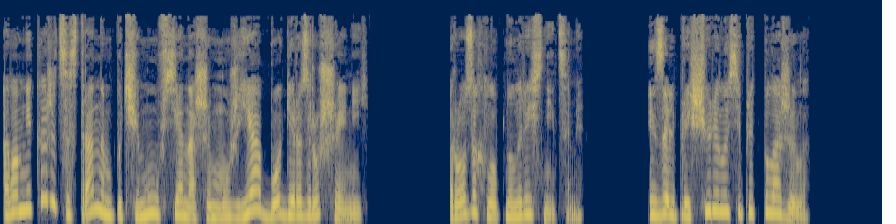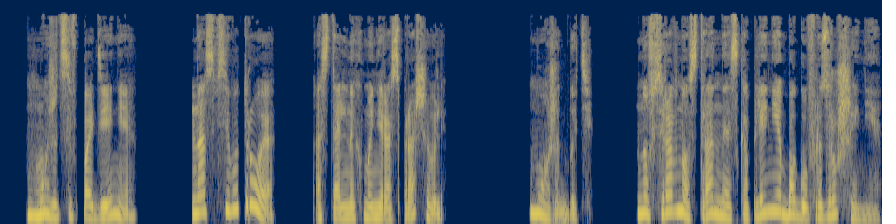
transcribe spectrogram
А вам не кажется странным, почему все наши мужья — боги разрушений?» Роза хлопнула ресницами. Изель прищурилась и предположила. «Может, совпадение? Нас всего трое, остальных мы не расспрашивали?» «Может быть. Но все равно странное скопление богов разрушения.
